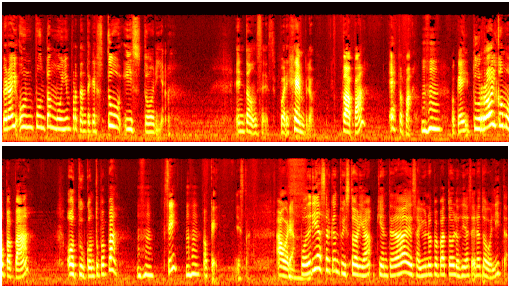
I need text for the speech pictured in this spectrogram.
Pero hay un punto muy importante que es tu historia. Entonces, por ejemplo, papá es papá, Ujú, ¿ok? Tu rol como papá o tú con tu papá, ¿sí? ujú. Ok, ya está. Ahora, podría ser que en tu historia quien te daba desayuno papá todos los días era tu abuelita.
